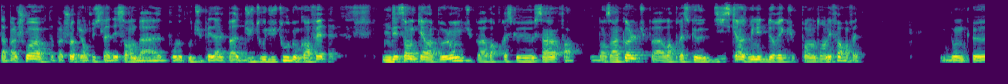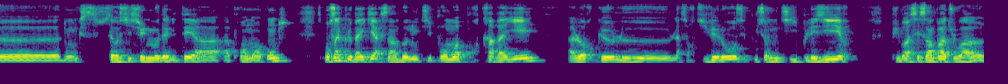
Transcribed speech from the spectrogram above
t'as pas le choix, t'as pas le choix. Puis en plus la descente, bah pour le coup tu pédales pas du tout du tout. Donc en fait une descente qui est un peu longue, tu peux avoir presque 5, enfin, dans un col, tu peux avoir presque 10, 15 minutes de récup pendant ton effort, en fait. Donc, euh, donc ça aussi, c'est une modalité à, à, prendre en compte. C'est pour ça que le biker, c'est un bon outil pour moi pour travailler, alors que le, la sortie vélo, c'est plus un outil plaisir. Puis bah c'est sympa, tu vois.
